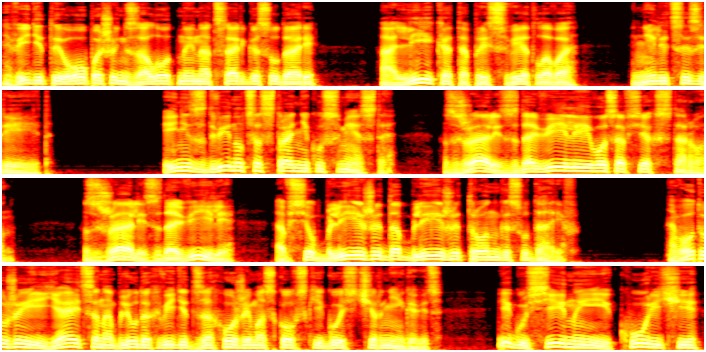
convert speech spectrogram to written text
Видит и опошень золотный на царь-государе, а лика-то пресветлого не лицезреет и не сдвинуться страннику с места. Сжались, сдавили его со всех сторон. Сжались, сдавили, а все ближе да ближе трон государев. Вот уже и яйца на блюдах видит захожий московский гость-черниговец. И гусиные, и куричьи,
